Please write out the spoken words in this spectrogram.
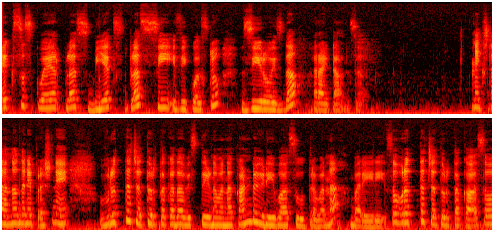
X square plus B X plus C is equals to zero is the right answer next ಹನ್ನೊಂದನೇ ಪ್ರಶ್ನೆ, ವೃತ್ತ ಚತುರ್ಥಕದ ವಿಸ್ತೀರ್ಣವನ್ನ ಕಂಡುಹಿಡಿಯುವ ಸೂತ್ರವನ್ನ ಬರೆಯಿರಿ. ಸೊ ವೃತ್ತ ಚತುರ್ಥಕ ಸೊ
